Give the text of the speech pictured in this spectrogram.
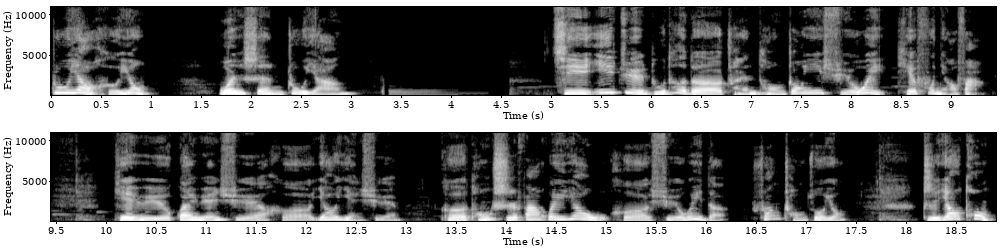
诸药合用，温肾助阳。其依据独特的传统中医穴位贴敷疗法，贴于关元穴和腰眼穴，可同时发挥药物和穴位的双重作用，止腰痛，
